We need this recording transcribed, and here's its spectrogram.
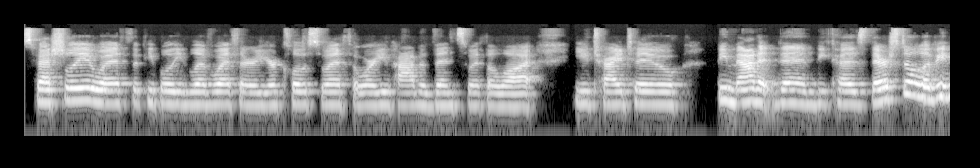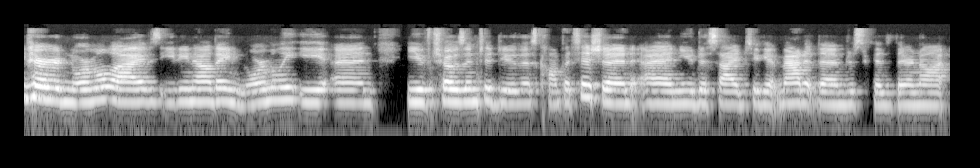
especially with the people you live with or you're close with or you have events with a lot you try to be mad at them because they're still living their normal lives eating how they normally eat and you've chosen to do this competition and you decide to get mad at them just because they're not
